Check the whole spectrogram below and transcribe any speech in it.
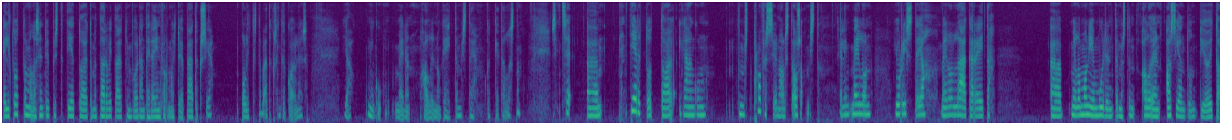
eli tuottamalla sen tyyppistä tietoa, jota me tarvitaan, jotta me voidaan tehdä informoituja päätöksiä, poliittista päätöksentekoa yleensä, ja niin kuin meidän hallinnon kehittämistä ja kaikkea tällaista. Sitten se ää, tiede tuottaa ikään kuin tämmöistä professionaalista osaamista. Eli meillä on juristeja, meillä on lääkäreitä, ää, meillä on monien muiden tämmöisten alojen asiantuntijoita,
